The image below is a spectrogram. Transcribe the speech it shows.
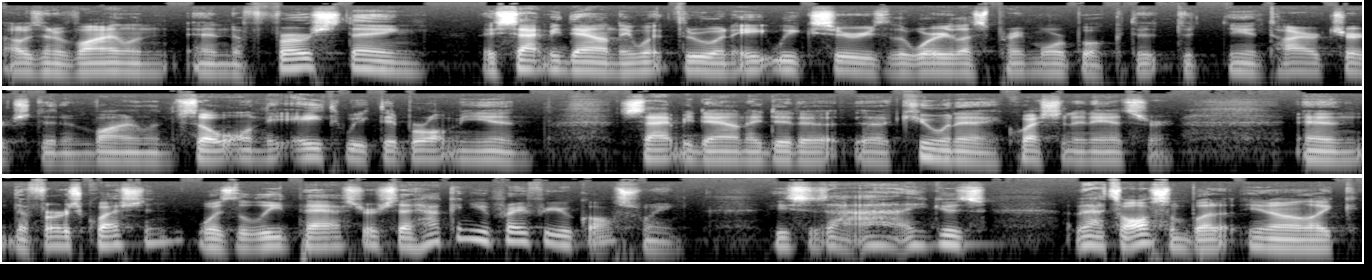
I was in a Vineland, and the first thing they sat me down, they went through an eight-week series of the Worry Less, Pray More book. The, the, the entire church did in Vineland. So on the eighth week, they brought me in, sat me down. They did a, a Q&A, question and answer. And the first question was the lead pastor said, "How can you pray for your golf swing?" He says, "Ah," he goes, "That's awesome, but you know, like,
